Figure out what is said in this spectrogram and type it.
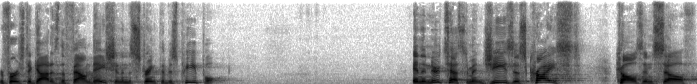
refers to God as the foundation and the strength of his people. In the New Testament, Jesus Christ calls himself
